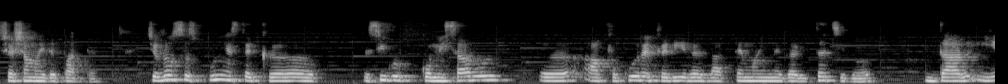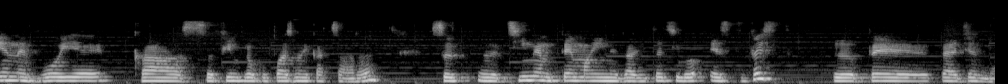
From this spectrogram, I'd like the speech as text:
Și așa mai departe. Ce vreau să spun este că, sigur, comisarul uh, a făcut referire la tema inegalităților dar e nevoie ca să fim preocupați noi ca țară, să uh, ținem tema inegalităților est-vest uh, pe, pe agenda.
